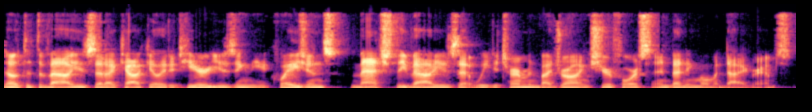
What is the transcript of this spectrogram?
Note that the values that I calculated here using the equations match the values that we determined by drawing shear force and bending moment diagrams.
